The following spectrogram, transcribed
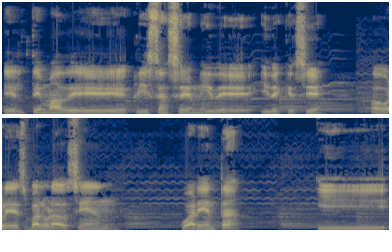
el tema de Christensen y de, y de. Jugadores valorados en 40 y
